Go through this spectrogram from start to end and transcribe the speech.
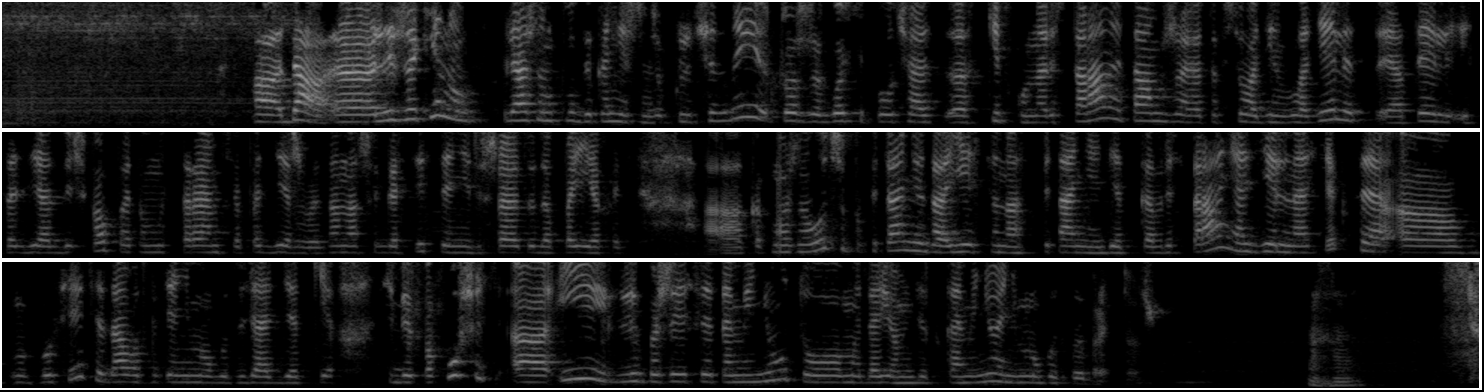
А, да, э, лежаки, ну, в пляжном клубе, конечно же, включены. Тоже гости получают э, скидку на рестораны там же. Это все один владелец, и отель, и Садиат Бичков, поэтому мы стараемся поддерживать да, наших гостей, если они решают туда поехать а, как можно лучше. По питанию, да, есть у нас питание детское в ресторане, отдельная секция а, в буфете, да, вот где они могут взять детки себе покушать. И либо же, если это меню, то мы даем детское меню, они могут выбрать тоже. Uh-huh.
